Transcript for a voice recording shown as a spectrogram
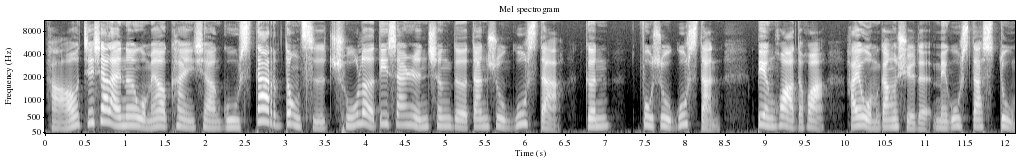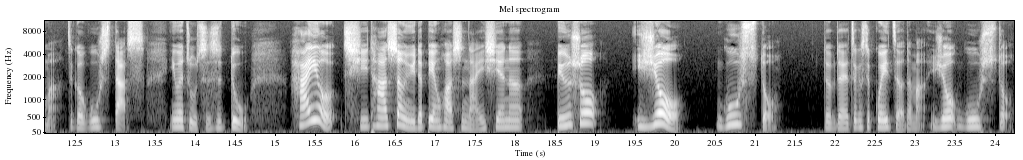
好，接下来呢，我们要看一下 gustar 动词，除了第三人称的单数 gusta 跟复数 gustan 变化的话，还有我们刚刚学的 me gustas do 嘛，这个 gustas 因为主词是 do，还有其他剩余的变化是哪一些呢？比如说 yo gusto，对不对？这个是规则的嘛，yo gusto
